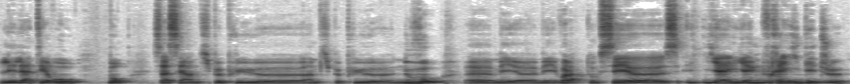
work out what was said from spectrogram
Les latéraux, bon ça, c'est un petit peu plus, euh, un petit peu plus euh, nouveau, euh, mais, mais voilà. Donc c'est, il y a, y, a, une vraie idée de jeu,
